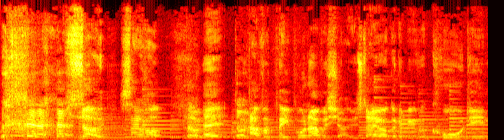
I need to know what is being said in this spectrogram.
no. So hot. No, Uh, don't. other people in other shows, they are going to be recording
